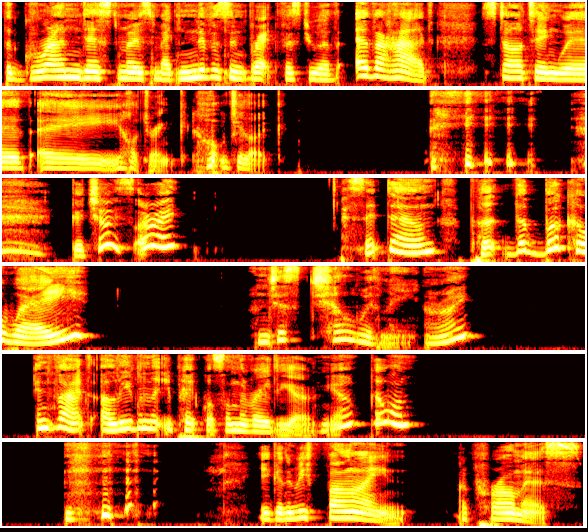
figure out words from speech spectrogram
the grandest, most magnificent breakfast you have ever had, starting with a hot drink. What would you like? Good choice. All right. Sit down, put the book away, and just chill with me. All right. In fact, I'll even let you pick what's on the radio. Yeah, go on. You're going to be fine. I promise.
